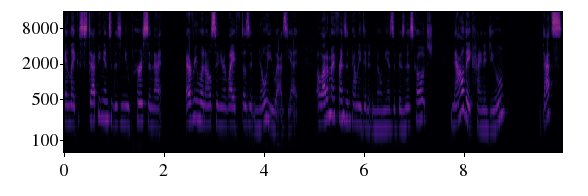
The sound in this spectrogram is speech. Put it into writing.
and like stepping into this new person that everyone else in your life doesn't know you as yet. A lot of my friends and family didn't know me as a business coach. Now they kind of do. That's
